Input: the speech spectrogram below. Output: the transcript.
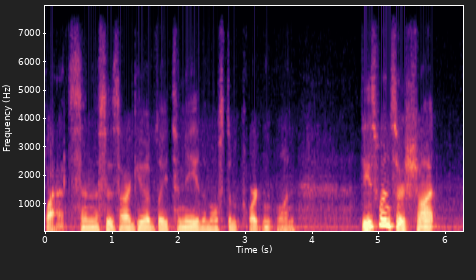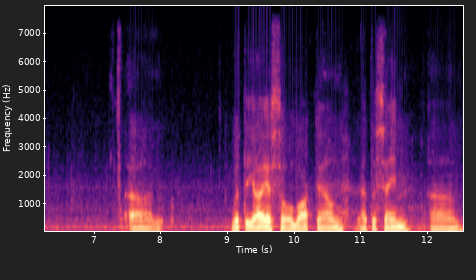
flats, and this is arguably, to me, the most important one. These ones are shot um, with the ISO lockdown at the same um,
